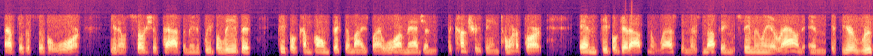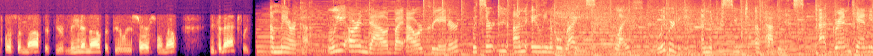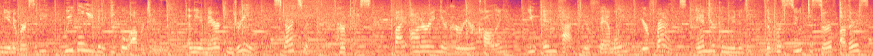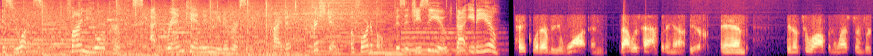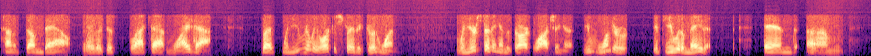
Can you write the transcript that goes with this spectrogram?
after the Civil War. You know, sociopaths. I mean, if we believe that people come home victimized by war, imagine the country being torn apart. And people get out in the West and there's nothing seemingly around. And if you're ruthless enough, if you're mean enough, if you're resourceful enough, you can actually. America. We are endowed by our Creator with certain unalienable rights life, liberty, and the pursuit of happiness. At Grand Canyon University, we believe in equal opportunity, and the American dream starts with purpose. By honoring your career calling, you impact your family, your friends, and your community. The pursuit to serve others is yours. Find your purpose at Grand Canyon University. Private, Christian, affordable. Visit gcu.edu. Take whatever you want. And that was happening out here. And, you know, too often Westerns are kind of dumbed down, where they're just black hat and white hat. But when you really orchestrate a good one, when you're sitting in the dark watching it, you wonder if you would have made it. And um,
